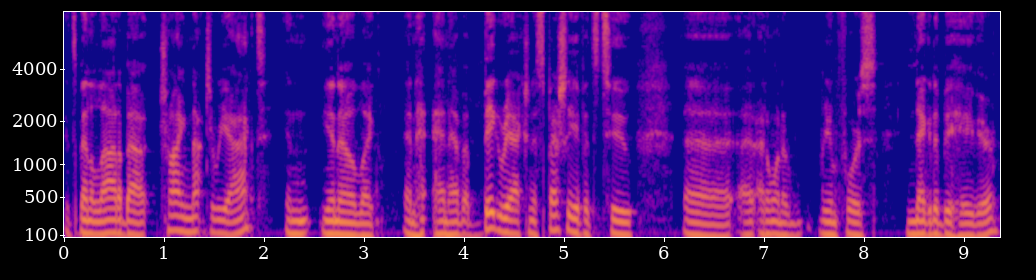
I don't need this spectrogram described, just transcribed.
it's been a lot about trying not to react, and you know, like and and have a big reaction, especially if it's to. Uh, I, I don't want to reinforce negative behavior,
